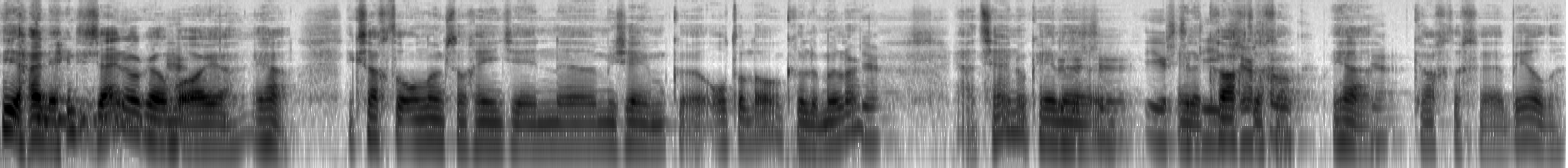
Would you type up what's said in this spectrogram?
Ja, nee, die zijn ook heel Ja. mooi, ja. ja. Ik zag er onlangs nog eentje in eh, Museum Otterlo, Krullenmuller. Ja. Ja. het zijn ook hele, hele ik krachtige, ook. ja, Ja. krachtige beelden.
